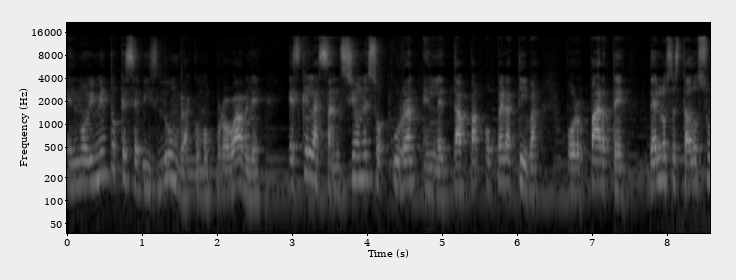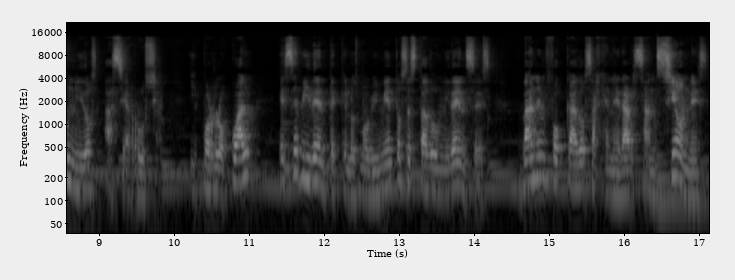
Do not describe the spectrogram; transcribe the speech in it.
el movimiento que se vislumbra como probable es que las sanciones ocurran en la etapa operativa por parte de los Estados Unidos hacia Rusia, por lo cual es evidente que los movimientos estadounidenses van enfocados a generar sanciones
